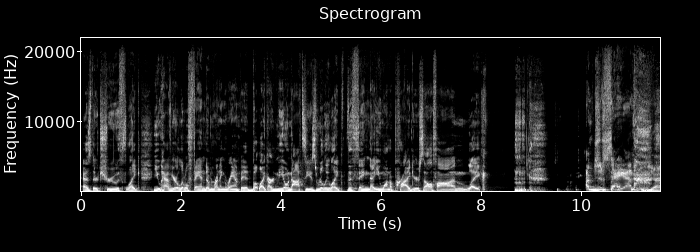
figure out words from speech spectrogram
as their truth like you have your little fandom running rampant but like our neo-nazi is really like the thing that you want to pride yourself on like i'm just saying yeah.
